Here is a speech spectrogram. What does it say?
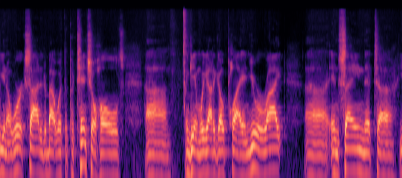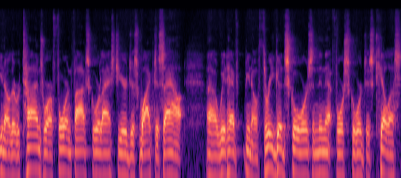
you know, we're excited about what the potential holds. Uh, again, we got to go play. And you were right uh, in saying that uh, you know there were times where our four and five score last year just wiped us out. Uh, we'd have you know three good scores and then that fourth score just kill us.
